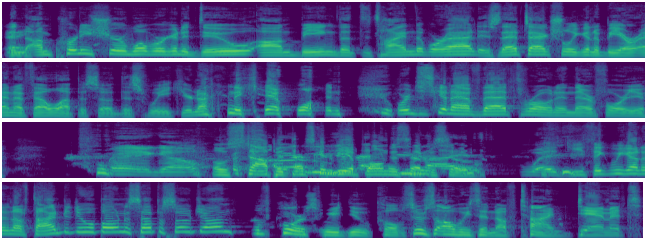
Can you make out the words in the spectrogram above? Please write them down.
gentlemen, I'm pretty sure what we're going to do, um, being that the time that we're at, is that's actually going to be our NFL episode this week. You're not going to get one. We're just going to have that thrown in there for you. There you go. oh, stop it. That's going to be a bonus episode. Wait, You think we got enough time to do a bonus episode, John? Of course we do, Colbs. There's always enough time, damn it.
